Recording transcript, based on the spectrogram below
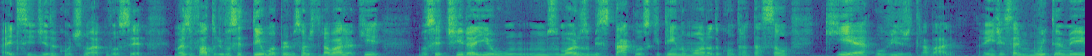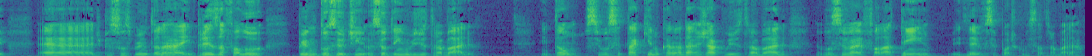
decidida a continuar com você. Mas o fato de você ter uma permissão de trabalho aqui, você tira aí um, um dos maiores obstáculos que tem numa hora da contratação, que é o visto de trabalho. A gente recebe muito e-mail é, de pessoas perguntando: ah, a empresa falou, perguntou se eu, tinha, se eu tenho um visto de trabalho. Então, se você está aqui no Canadá já com visto de trabalho, você vai falar tenho, e daí você pode começar a trabalhar.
